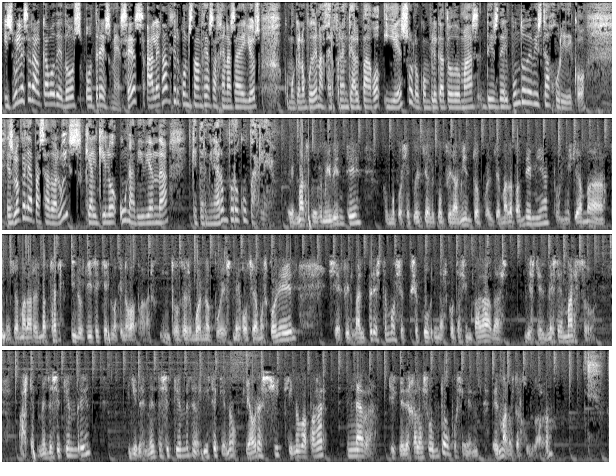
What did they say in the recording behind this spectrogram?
y suele ser al cabo de dos o tres meses. Alegan circunstancias ajenas a ellos, como que no pueden hacer frente al pago, y eso lo complica todo más desde el punto de vista jurídico. Es lo que le ha pasado a Luis, que alquiló una vivienda que terminaron por ocuparle. En marzo de 2020 como consecuencia del confinamiento por el tema de la pandemia, pues nos llama, nos llama a la y nos dice que, que no va a pagar. Entonces, bueno, pues negociamos con él, se firma el préstamo, se cubren las cuotas impagadas desde el mes de marzo hasta el mes de septiembre, y en el mes de septiembre nos dice que no, que ahora sí que no va a pagar nada y que deja el asunto pues en, en manos del juzgado.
